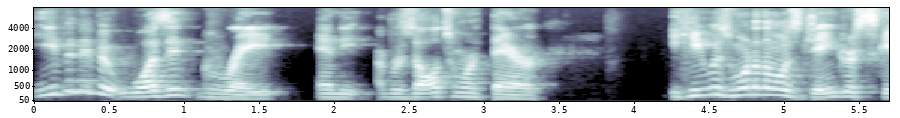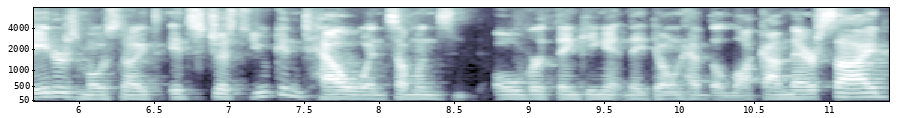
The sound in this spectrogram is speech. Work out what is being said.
Even if it wasn't great and the results weren't there, he was one of the most dangerous skaters most nights. It's just you can tell when someone's overthinking it and they don't have the luck on their side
